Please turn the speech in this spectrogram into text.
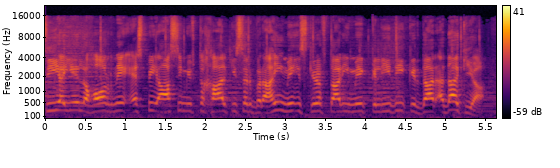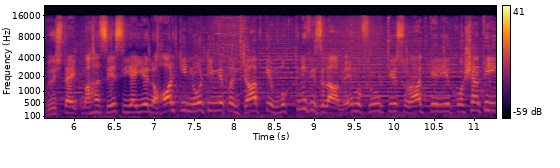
सीआईए लाहौर ने एसपी आसिम इफ्तार की सरबराही में इस गिरफ्तारी में कलीदी किरदार अदा किया। गुजशत एक माह से सीआईए लाहौर की नौ टीमें पंजाब के मुख्तलिफ़ अजला में मफरूर के सुराग के लिए कोशा थी।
